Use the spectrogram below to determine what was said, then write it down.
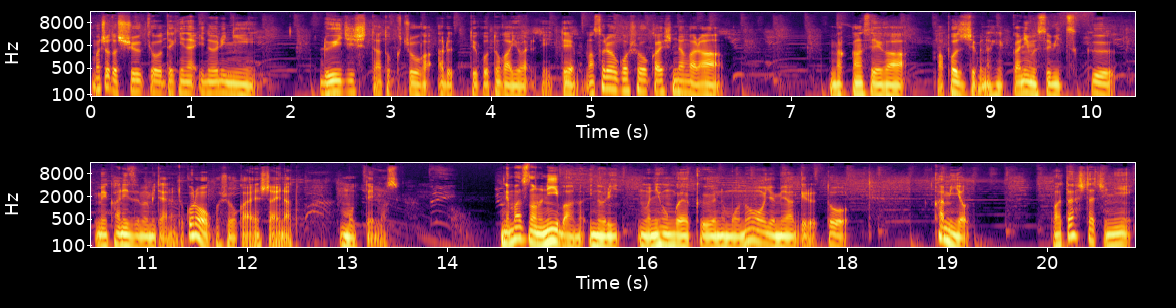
まあ、ちょっと宗教的な祈りに類似した特徴があるっていうことが言われていて、まあ、それをご紹介しながら、楽観性がポジティブな結果に結びつくメカニズムみたいなところをご紹介したいなと思っています。で、まずそのニーバーの祈りの日本語訳のものを読み上げると、神よ、私たちに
